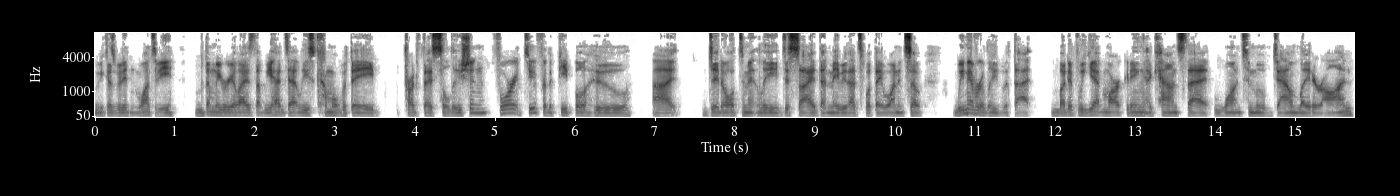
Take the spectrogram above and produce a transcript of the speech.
because we didn't want to be. But then we realized that we had to at least come up with a productized solution for it too, for the people who uh, did ultimately decide that maybe that's what they wanted. So we never lead with that. But if we get marketing accounts that want to move down later on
